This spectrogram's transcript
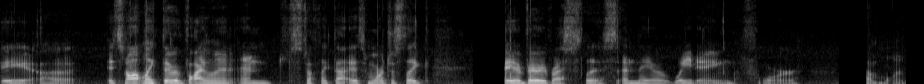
They, uh, it's not like they're violent and stuff like that. It's more just like they are very restless and they are waiting for someone.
